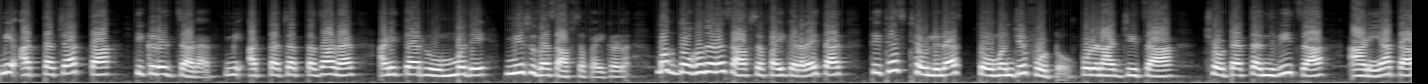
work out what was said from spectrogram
मी आत्ताच्या आत्ता तिकडेच जाणार. मी आत्ताच्या आत्ता जाणार आणि त्या रूममध्ये मी सुद्धा साफसफाई करणार. मग दोघं जण साफसफाई करायला येतात. तिथेच ठेवलेला तो म्हणजे फोटो पूर्णाजीचा छोट्या तन्वीचा आणि आता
